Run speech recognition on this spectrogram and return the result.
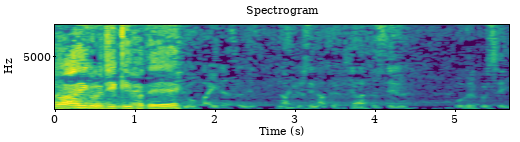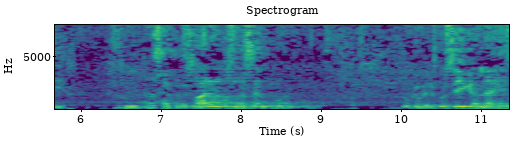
ਵਾਹਿਗੁਰੂ ਜੀ ਕੀ ਫਤਿਹ ਜੋ ਭਾਈ ਦੱਸਣ ਨਾਜਰ ਸਿੰਘ ਆਪਣੇ ਵਿਚਾਰ ਦੱਸੇ ਨੇ, ਉਹ ਬਿਲਕੁਲ ਸਹੀ ਹੈ ਸਾਰਿਆਂ ਨੂੰ ਉਸਨੇ ਸਹਿਮਤ ਹੋਣਾ ਕਿਉਂਕਿ ਬਿਲਕੁਲ ਸਹੀ ਗੱਲ ਹੈ ਇਹ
